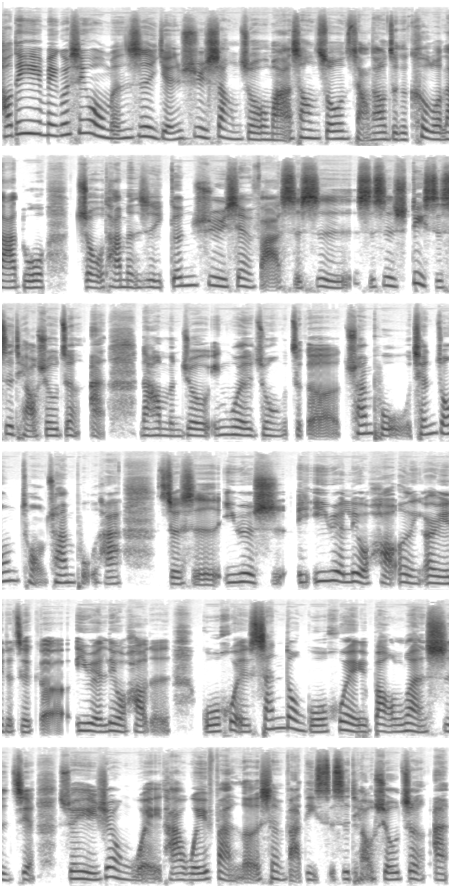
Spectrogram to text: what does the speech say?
好的，美国新闻，我们是延续上周嘛，上周讲到这个科罗拉多州，他们是根据宪法十四十四第十四条修正案，那他们就因为中这个川普前总统川普，他就是一月十一一月六号二零二一的这个一月六号的国会煽动国会暴乱事件，所以认为他违反了宪法第十四条修正案，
